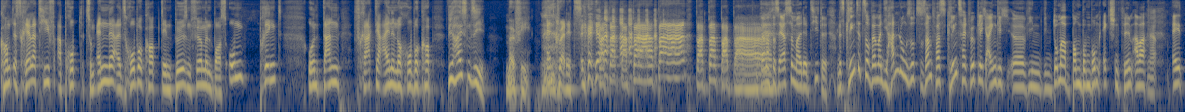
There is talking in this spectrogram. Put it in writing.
kommt es relativ abrupt zum Ende, als Robocop den bösen Firmenboss umbringt. Und dann fragt der eine noch Robocop, wie heißen Sie? Murphy. End Endcredits. Dann noch das erste Mal der Titel. Und es klingt jetzt so, wenn man die Handlung so zusammenfasst, klingt es halt wirklich eigentlich äh, wie, ein, wie ein dummer Bom-Bom-Bom-Actionfilm, aber ja. ey,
